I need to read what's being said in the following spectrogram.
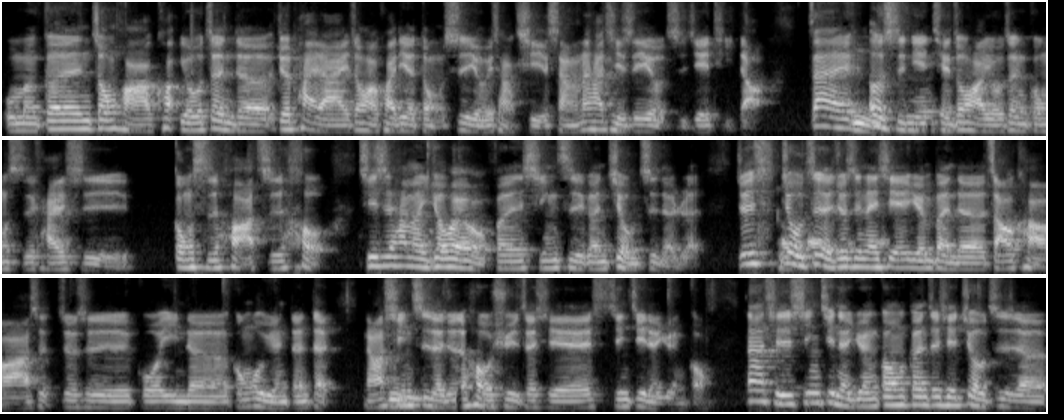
我们跟中华快邮政的就派来中华快递的董事有一场协商，那他其实也有直接提到。在二十年前，中华邮政公司开始公司化之后，其实他们就会有分新制跟旧制的人，就是旧制的，就是那些原本的招考啊，是就是国营的公务员等等，然后新制的，就是后续这些新进的员工。那其实新进的员工跟这些旧制的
